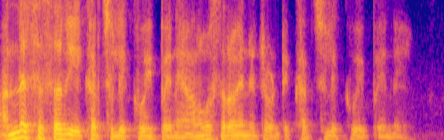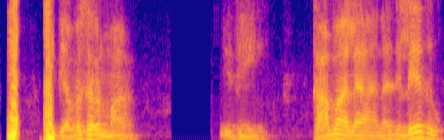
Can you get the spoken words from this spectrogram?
అన్నెసెసరీ ఖర్చులు ఎక్కువైపోయినాయి. అనవసరమైనటువంటి ఖర్చులు ఎక్కువైపోయినాయి. ఇది అవసరమా? ఇది కావాలా? అనేది లేదు.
